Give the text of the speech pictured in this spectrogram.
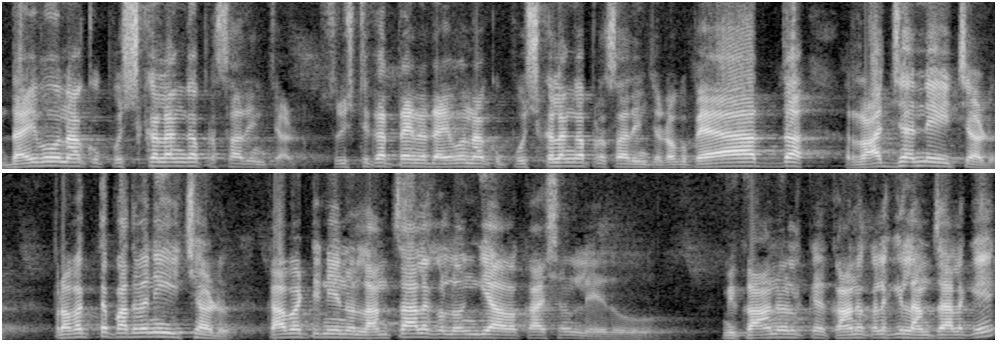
దైవం నాకు పుష్కలంగా ప్రసాదించాడు. సృష్టికర్త అయిన దైవం నాకు పుష్కలంగా ప్రసాదించాడు. ఒక పెద్ద రాజ్యాన్నే ఇచ్చాడు. ప్రవక్త పదవిని ఇచ్చాడు. కాబట్టి నేను లంచాలకు లొంగే అవకాశం లేదు. మీ కానులకి కానుకలకి లంచాలకి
